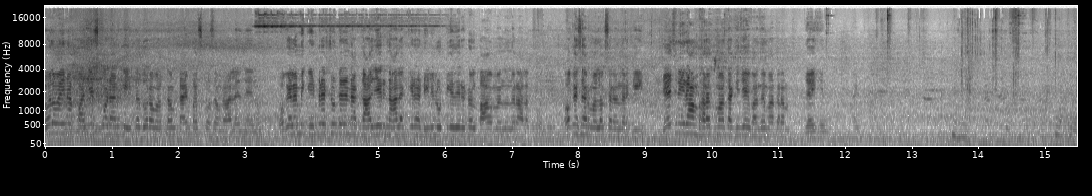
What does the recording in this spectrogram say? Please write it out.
ఎవరైనా పని చేసుకోవడానికి ఇంత దూరం మొత్తం టైంపాస్ కోసం రాలేదు నేను. ఒకవేళ మీకు ఇంట్రెస్ట్ ఉంటే నాకు కాల్ చేయరు నాలుగు ఢిల్లీలో ఉట్టిగా తిరిగే వాళ్ళు బాగా మంది ఉన్నారు వాళ్ళకి ఫోన్ ఓకే సార్ మళ్ళీ ఒకసారి అందరికీ జై శ్రీరామ్ భరత్ మాతాకి జై వందే మాతరం జై హింద్. థ్యాంక్ యూ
